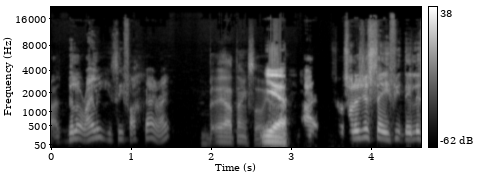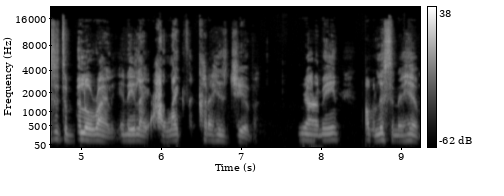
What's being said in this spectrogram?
Uh, Bill O'Reilly. You see Fox guy, right? Yeah, I think so. Yeah. So, so let's just say if he, they listen to Bill O'Reilly and they like, I like the cut of his jib. You know what I mean? I'm gonna listen to him.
